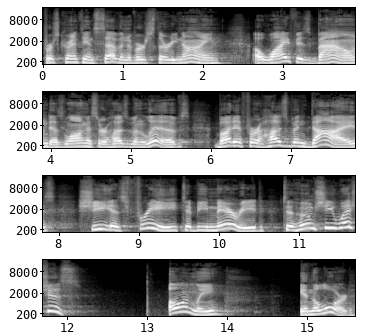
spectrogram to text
1 Corinthians 7 verse 39 a wife is bound as long as her husband lives, but if her husband dies, she is free to be married to whom she wishes, only in the Lord.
